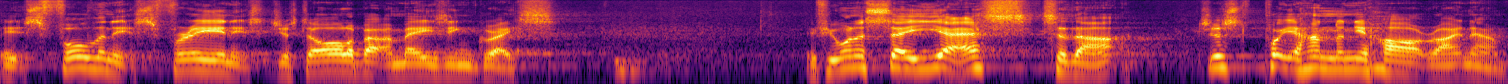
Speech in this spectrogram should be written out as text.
It's full and it's free and it's just all about amazing grace. If you want to say yes to that, just put your hand on your heart right now,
